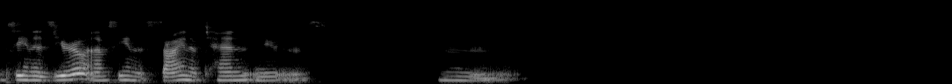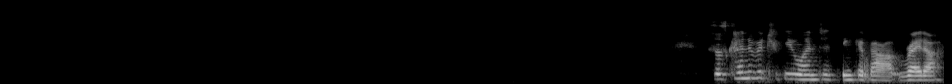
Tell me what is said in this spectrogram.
I'm seeing a zero and I'm seeing a sine of 10 newtons. Hmm. So it's kind of a tricky one to think about right off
